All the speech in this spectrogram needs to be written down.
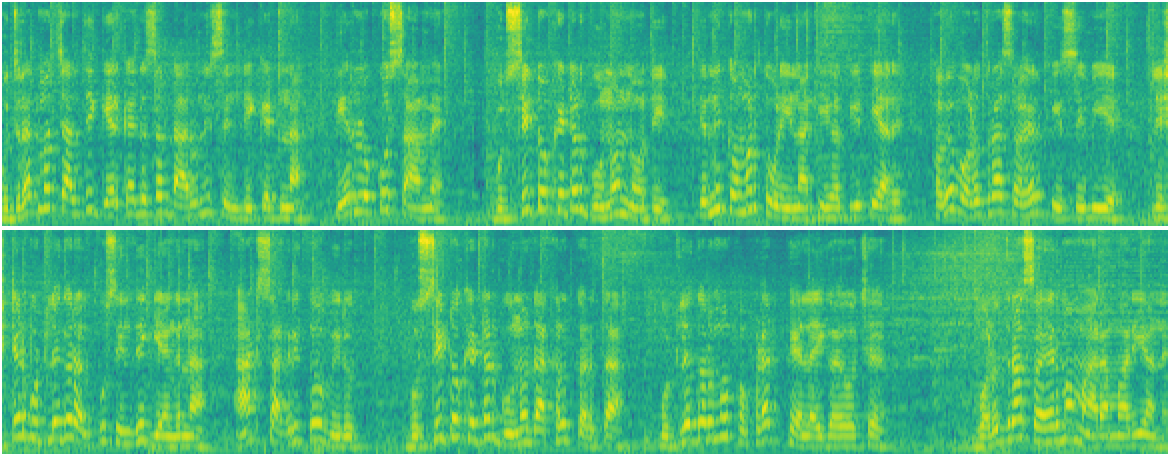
ગુજરાતમાં ચાલતી ગેરકાયદેસર દારૂની સિન્ડિકેટના તેર લોકો સામે ગુસ્સી ટોક હેઠળ ગુનો નોંધી તેમની કમર તોડી નાખી હતી ત્યારે. હવે વડોદરા શહેર પીસીબીએ લિસ્ટેડ બુટલેગર અલ્પુ સિંધી ગેંગના આઠ સાગરીતો વિરુદ્ધ ગુસ્સીટોક હેઠળ ગુનો દાખલ કરતા બુટલેગરોમાં ફફડાટ ફેલાઈ ગયો છે. વડોદરા શહેરમાં મારામારી અને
